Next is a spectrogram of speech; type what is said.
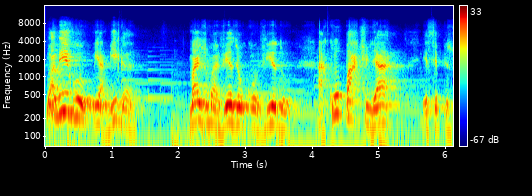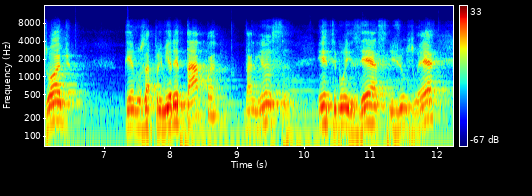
Meu amigo, minha amiga, mais uma vez eu convido a compartilhar esse episódio. Temos a primeira etapa da aliança entre Moisés e Josué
